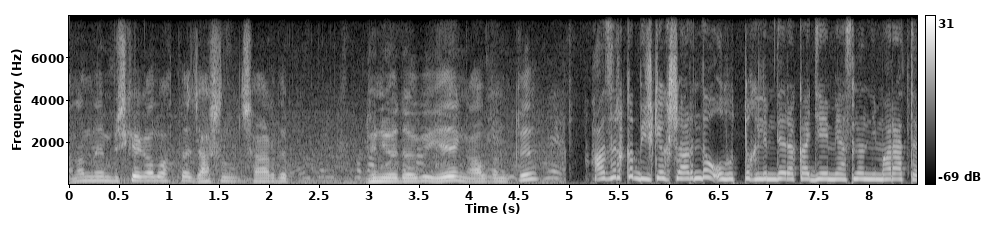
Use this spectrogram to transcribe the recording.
анан эми Бишкек ал убакта жашыл шаар деп дүйнөдөгү эң алдыңкы Азыркы Бишкек шаарында Улуттук илимдер академиясынын имараты,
